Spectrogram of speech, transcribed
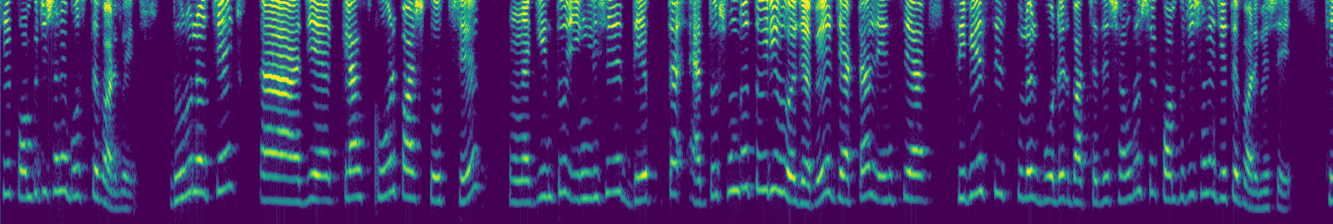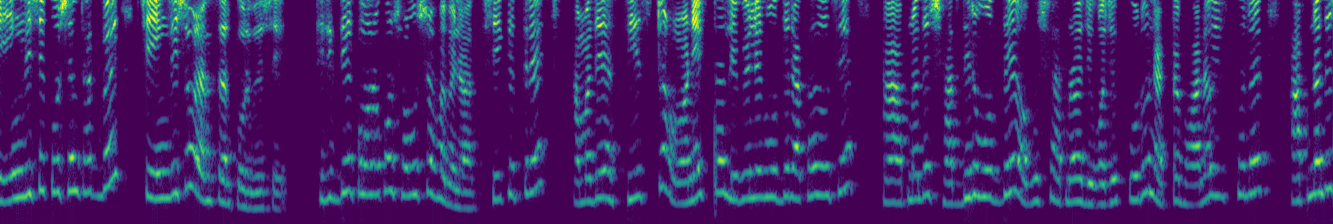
সে কম্পিটিশনে বসতে পারবে। ধরুন হচ্ছে যে ক্লাস ফোর পাস করছে কিন্তু ইংলিশে দেবটা এত সুন্দর তৈরি হয়ে যাবে যে একটা সিবিএসসি স্কুলের বোর্ডের বাচ্চাদের সঙ্গে সে কম্পিটিশনে যেতে পারবে সে। সে ইংলিশে কোশ্চেন থাকবে, সে ইংলিশেও আনসার করবে সে। সেদিক দিয়ে কোনো রকম সমস্যা হবে না। সেই ক্ষেত্রে আমাদের ফিসটা অনেকটা লেভেলের মধ্যে রাখা হয়েছে। আপনাদের সাধ্যের মধ্যে অবশ্যই আপনারা যোগাযোগ করুন। একটা ভালো স্কুলে আপনাদের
